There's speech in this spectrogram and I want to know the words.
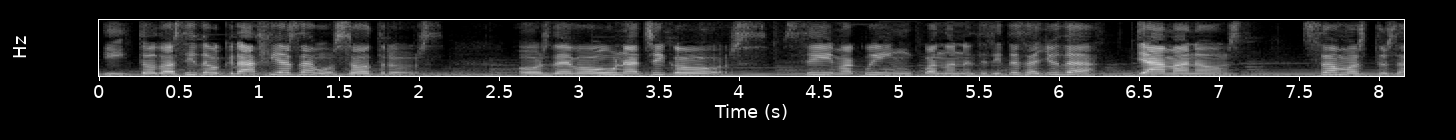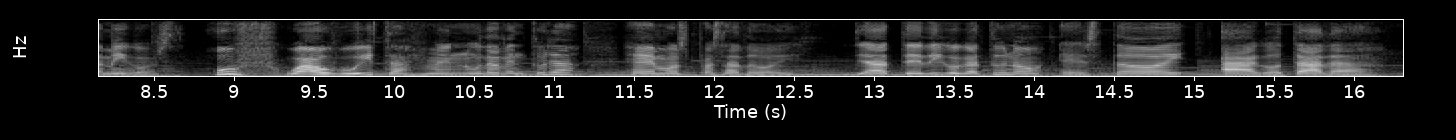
Y todo ha sido gracias a vosotros. Os debo una, chicos. Sí, McQueen, cuando necesites ayuda, llámanos. Somos tus amigos. Uf, wow, buita, menuda aventura hemos pasado hoy. Ya te digo, gatuno, estoy agotada.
